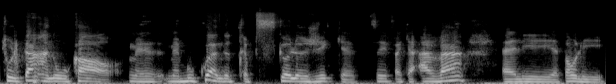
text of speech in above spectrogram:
tout le temps à nos corps, mais, mais beaucoup à notre psychologique. tu sais. Fait euh, les, mettons, les,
